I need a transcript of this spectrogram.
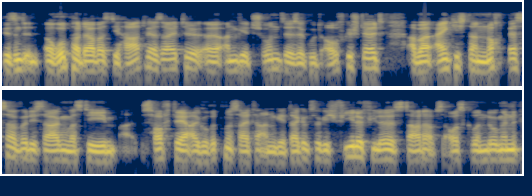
wir sind in Europa da, was die Hardware-Seite äh, angeht, schon sehr, sehr gut aufgestellt, aber eigentlich dann noch besser besser, würde ich sagen, was die Software-Algorithmus-Seite angeht. Da gibt es wirklich viele, viele Startups, Ausgründungen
